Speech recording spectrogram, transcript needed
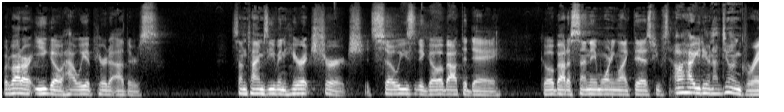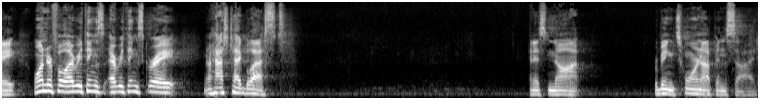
What about our ego, how we appear to others? Sometimes, even here at church, it's so easy to go about the day, go about a Sunday morning like this. People say, Oh, how are you doing? I'm doing great. Wonderful. Everything's, everything's great. You know, hashtag blessed. And it's not. We're being torn up inside.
